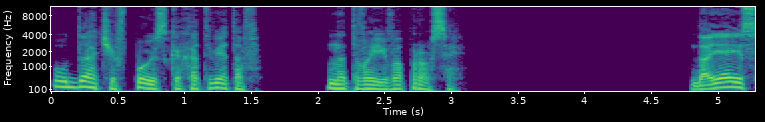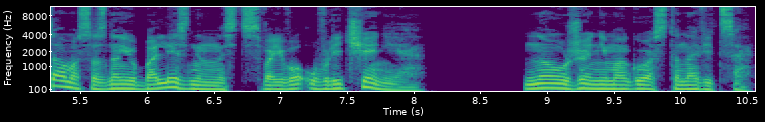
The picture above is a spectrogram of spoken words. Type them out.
Удачи в поисках ответов на твои вопросы. Да я и сам осознаю болезненность своего увлечения, но уже не могу остановиться.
